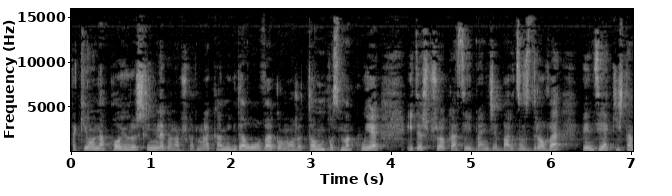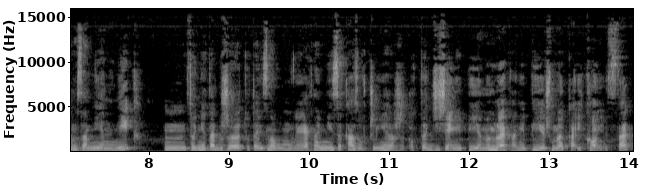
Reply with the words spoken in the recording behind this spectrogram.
takiego napoju roślinnego, na przykład mleka migdałowego, może to mu posmakuje i też przy okazji będzie bardzo zdrowe, więc jakiś tam zamiennik to nie tak, że tutaj znowu mówię, jak najmniej zakazów, czyli nie, że od dzisiaj nie pijemy mleka, nie pijesz mleka i koniec, tak?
